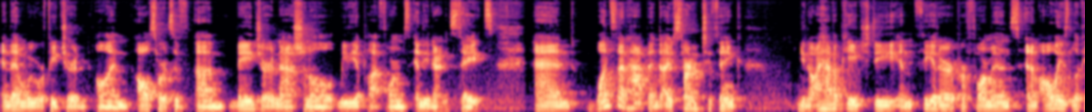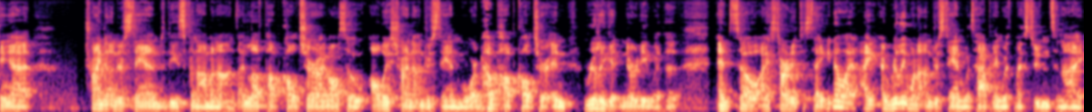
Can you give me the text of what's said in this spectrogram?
And then we were featured on all sorts of um, major national media platforms in the United States. And once that happened, I started to think, you know, I have a PhD in theater performance, and I'm always looking at trying to understand these phenomenons. I love pop culture. I'm also always trying to understand more about pop culture and really get nerdy with it. And so I started to say, you know what, I, I really want to understand what's happening with my students and I.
